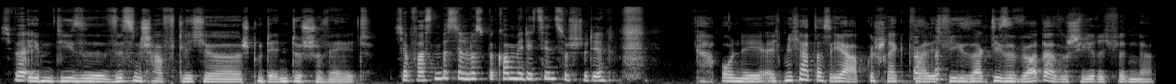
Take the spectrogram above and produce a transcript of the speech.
Ich will, eben diese wissenschaftliche, studentische Welt. Ich habe fast ein bisschen Lust bekommen, Medizin zu studieren. Oh nee, ich, mich hat das eher abgeschreckt, weil ich, wie gesagt, diese Wörter so schwierig finde.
